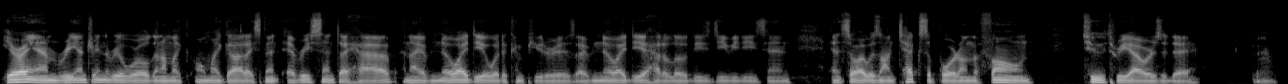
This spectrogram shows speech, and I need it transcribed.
Here I am re-entering the real world, and I'm like, oh my god, I spent every cent I have, and I have no idea what a computer is. I have no idea how to load these DVDs in, and so I was on tech support on the phone, two three hours a day. Damn.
